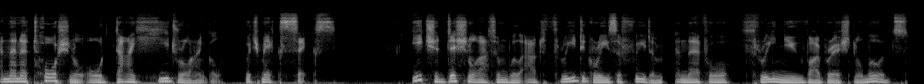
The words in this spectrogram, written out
and then a torsional or dihedral angle, which makes six. Each additional atom will add three degrees of freedom and therefore three new vibrational modes.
